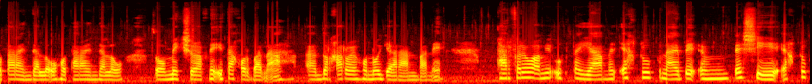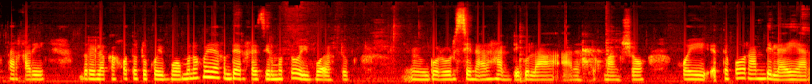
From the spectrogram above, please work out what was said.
ওতার আইন দিল হতার আইন দিল তো মেক শিওর আপনি এটা করবা না দরকার হয় হনো গিয়া রানবানে। তারপরেও আমি উঠতাইয়া আমি একটুক নাই বেশি একটুক তরকারি, ধরে লকা কতটুক হইব, মনে হয় এক দেড় কেজির মতো হইব একটুক গরুর সিনার হাড্ডিগুলা আর একটুক মাংস। হই এতে রান দিলাই আর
